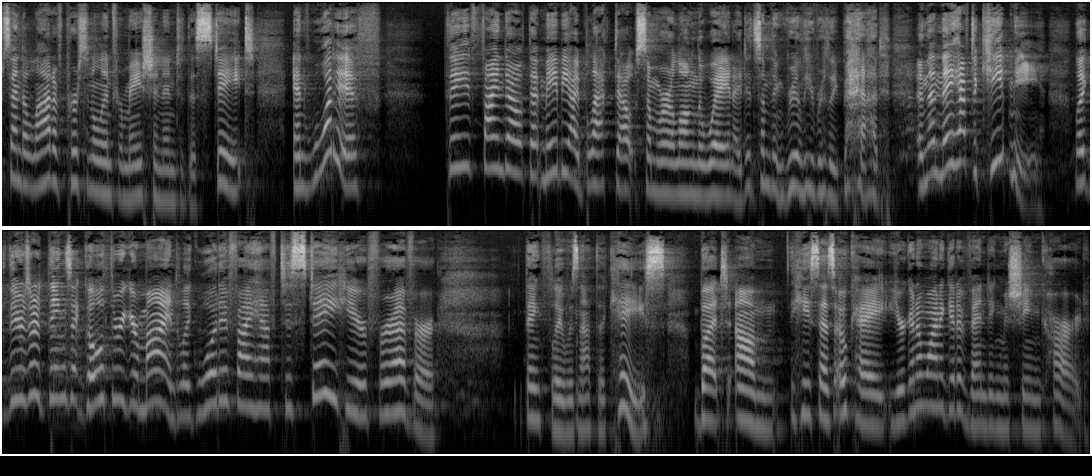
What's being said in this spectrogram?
send a lot of personal information into the state. And what if they find out that maybe I blacked out somewhere along the way and I did something really, really bad? And then they have to keep me. Like, these are things that go through your mind. Like, what if I have to stay here forever? Thankfully, was not the case. But um, he says, okay, you're going to want to get a vending machine card.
